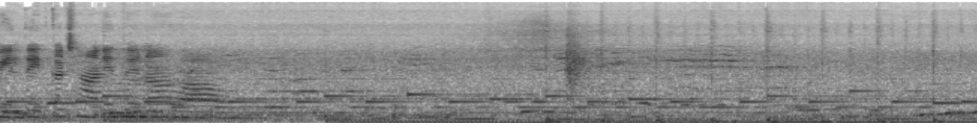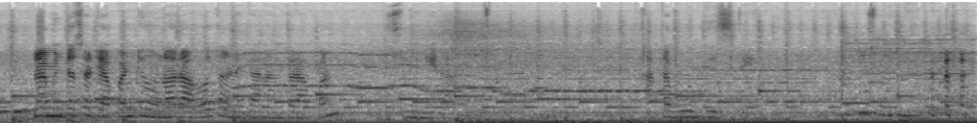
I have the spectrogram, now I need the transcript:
स्मेल तर इतका छान येतोय ना वाव पंधरा मिनिटासाठी आपण ठेवणार आहोत आणि त्यानंतर आपण घेणार आता भूत दिसते.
